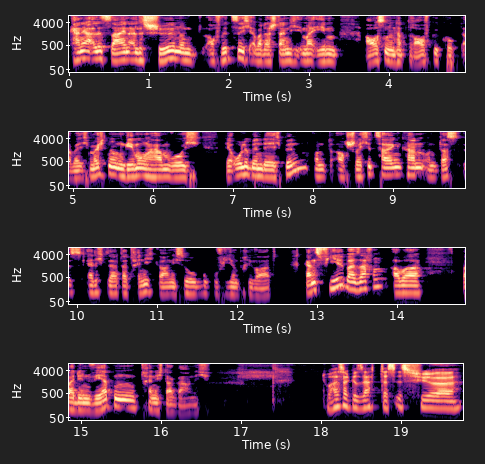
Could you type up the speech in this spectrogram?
kann ja alles sein, alles schön und auch witzig, aber da stand ich immer eben außen und habe drauf geguckt. Aber ich möchte eine Umgebung haben, wo ich der Ole bin, der ich bin und auch Schwäche zeigen kann. Und das ist ehrlich gesagt, da trenne ich gar nicht so beruflich und privat. Ganz viel bei Sachen, aber bei den Werten trenne ich da gar nicht. Du hast ja gesagt, das ist für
